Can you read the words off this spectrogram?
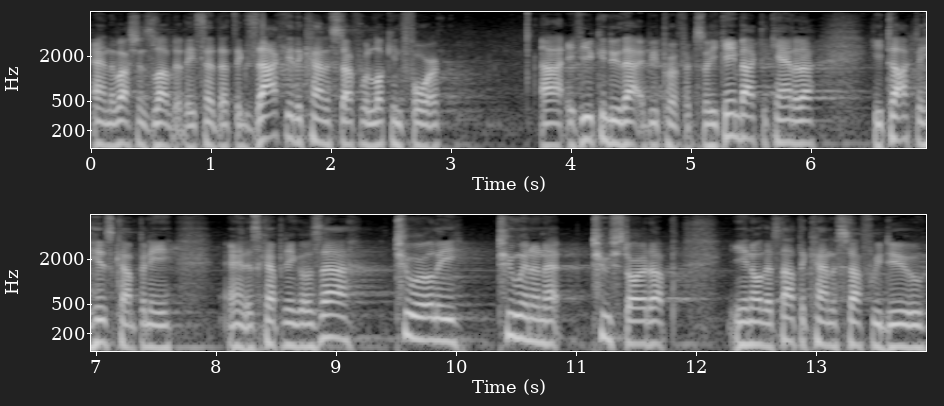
And the Russians loved it. They said, That's exactly the kind of stuff we're looking for. Uh, if you can do that, it'd be perfect. So he came back to Canada, he talked to his company, and his company goes, Ah, too early, too internet, too startup. You know, that's not the kind of stuff we do.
